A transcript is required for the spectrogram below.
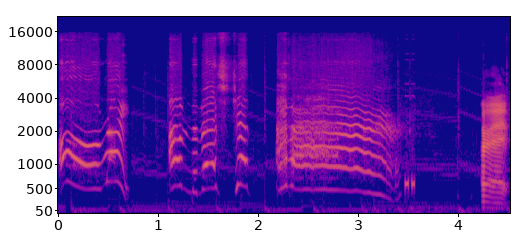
All right, I'm the best chef ever. All right.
